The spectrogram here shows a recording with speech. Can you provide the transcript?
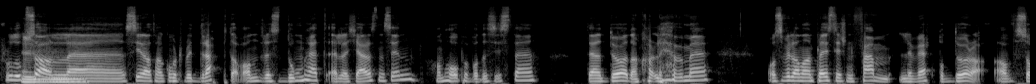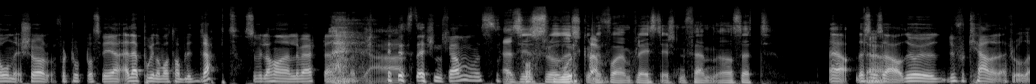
Frode Oppsal Mm. eh, sier at han kommer til å bli drept av andres dumhet eller kjæresten sin. Han håper på det siste. Det er en død han kan leve med. Og så vil han ha en PlayStation 5 levert på døra av Sony sjøl for tort og svie. Er det pga. at han blir drept? Så ville han ha levert en PlayStation 5. Jeg syns Frode skulle få en PlayStation 5 uansett. Ja, det syns Ja. jeg. Du, du fortjener det, Frode.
